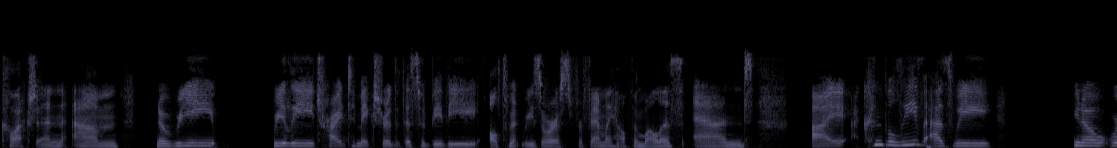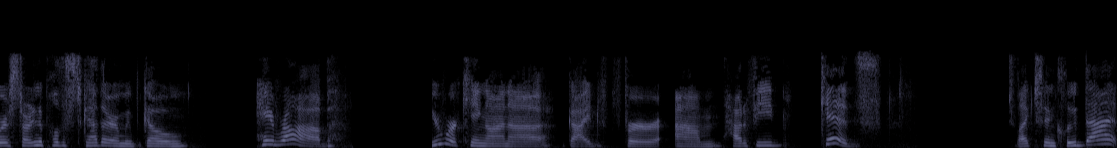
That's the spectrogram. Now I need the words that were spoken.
collection. Um, you know, re really tried to make sure that this would be the ultimate resource for family health and wellness. And I, I couldn't believe as we, you know, we're starting to pull this together and we go, hey, Rob, you're working on a guide for um, how to feed kids. Would you like to include that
